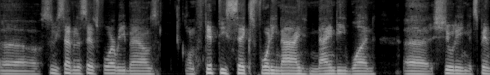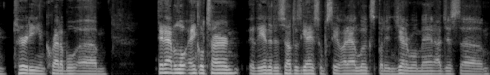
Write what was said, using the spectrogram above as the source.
uh, excuse me, seven assists, four rebounds on 56, 49, 91 uh, shooting. It's been pretty incredible. Um, did have a little ankle turn at the end of the Celtics game, so we'll see how that looks. But in general, man, I just um,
